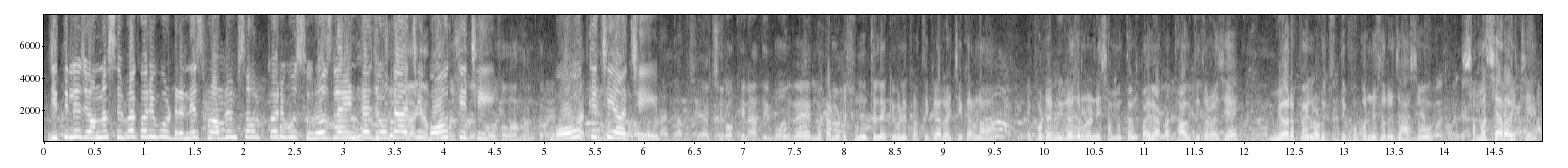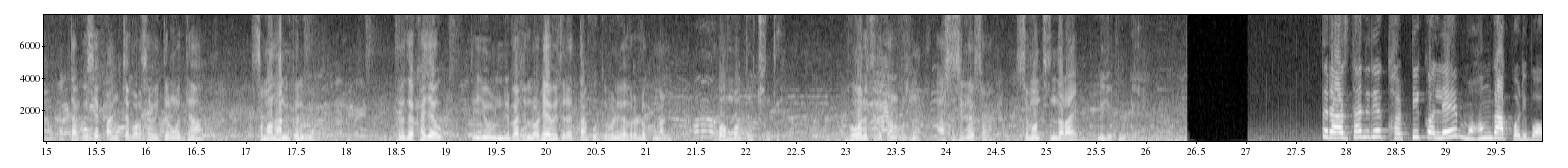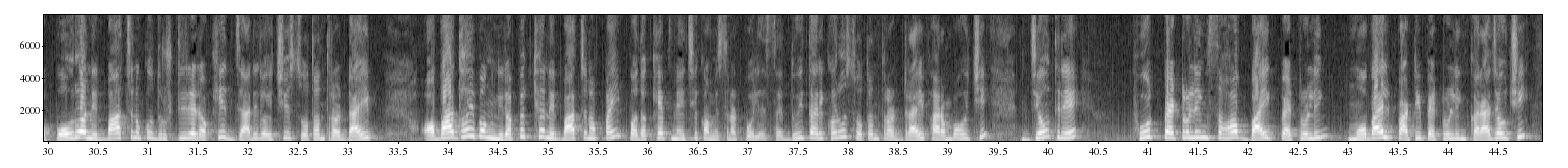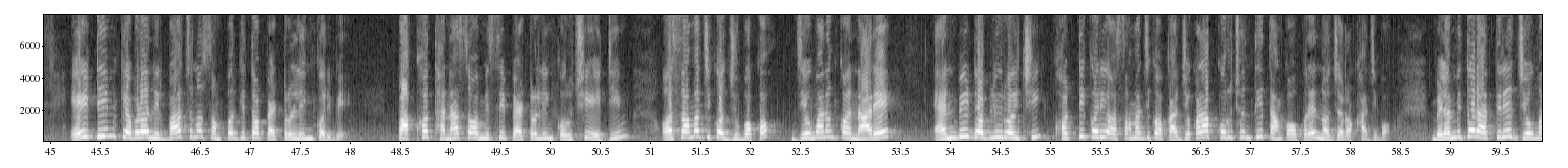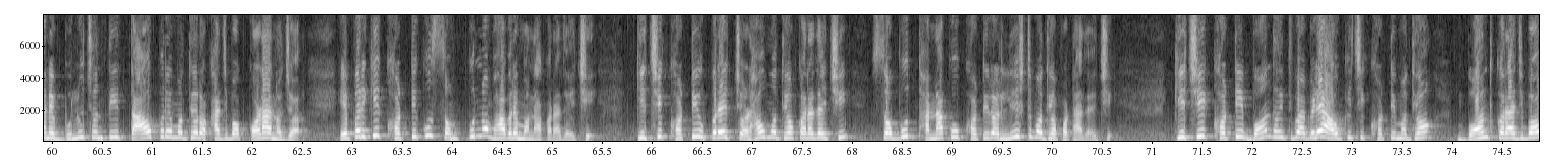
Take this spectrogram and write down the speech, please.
जीतिले जन सेवा करू ड्रेनेज प्रॉब्लम सॉल्व करू सूरज लाइन टा जोटा बहुत किछि बहुत किछि अछि किछि रखिना प्रतिक्रिया रहछि कारण एपटे निरजननी समस्त कहबा कथा उचित मेयर पर लड़ुच्च भुवनेश्वर जहाँ सब समस्या रही ताको से 5 वर्ष भीतर मध्य समाधान करबे तो देखा जाउ जो निर्वाचन लढिया भीतर ताको केबले भाबर लोकमान बहुमत दूसरी भुवनेश्वर कानपुर आशीष सिंह सह सुंदर राय निजुक्त मीडिया রাজধানীরে খটি কলে মহঙ্গা পড়ব পৌর নির্বাচনকে দৃষ্টি রাখি জারি রয়েছে স্বতন্ত্র ডাইভ অবাধ এবং নিরপেক্ষ নির্বাচন পাই পদক্ষেপ নেছে কমিশনার পুলিশ দুই তারিখর স্বতন্ত্র ড্রাইভ আরম্ভ হয়েছে যে ফুড পেট্রোলিং সহ bike patrolling mobile party patrolling করা যাচ্ছে এই টিম কেবল নির্বাচন সম্পর্কিত পেট্রোলিং করবে পাখ থানা সহ মিশি পেট্রোলিং করুছে এই টিম অসামাজিক যুবক যে নাঁরে ଏନ୍ବିଡବ୍ଲ୍ୟୁ ରହିଛି ଖଟି କରି ଅସାମାଜିକ କାର୍ଯ୍ୟକଳାପ କରୁଛନ୍ତି ତାଙ୍କ ଉପରେ ନଜର ରଖାଯିବ ବିଳମ୍ବିତ ରାତିରେ ଯେଉଁମାନେ ବୁଲୁଛନ୍ତି ତା ଉପରେ ମଧ୍ୟ ରଖାଯିବ କଡ଼ା ନଜର ଏପରିକି ଖଟିକୁ ସମ୍ପୂର୍ଣ୍ଣ ଭାବରେ ମନା କରାଯାଇଛି କିଛି ଖଟି ଉପରେ ଚଢ଼ାଉ ମଧ୍ୟ କରାଯାଇଛି ସବୁ ଥାନାକୁ ଖଟିର ଲିଷ୍ଟ ମଧ୍ୟ ପଠାଯାଇଛି କିଛି ଖଟି ବନ୍ଦ ହୋଇଥିବା ବେଳେ ଆଉ କିଛି ଖଟି ମଧ୍ୟ ବନ୍ଦ କରାଯିବ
